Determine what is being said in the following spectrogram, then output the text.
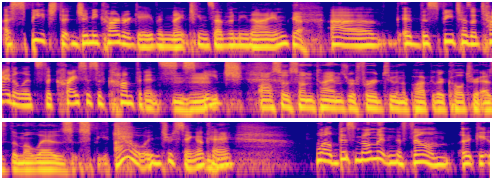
a speech that Jimmy Carter gave in 1979. Yeah. Uh, the speech has a title. It's the Crisis of Confidence Mm-hmm. speech. Also, sometimes referred to in the popular culture as the malaise speech. Oh, interesting. Okay. Mm-hmm. Well, this moment in the film, like it,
